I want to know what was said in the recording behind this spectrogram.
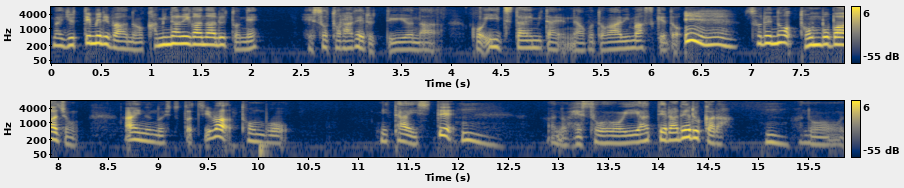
まあ、言ってみればあの雷が鳴るとねへそ取られるっていうようなこう言い伝えみたいなことがありますけどええ。それのトンボバージョン。アイヌの人たちはトンボに対してうん。あのへそを言い当てられるからうん。あの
